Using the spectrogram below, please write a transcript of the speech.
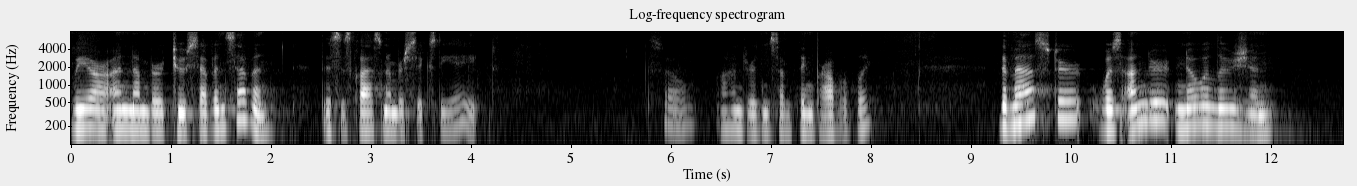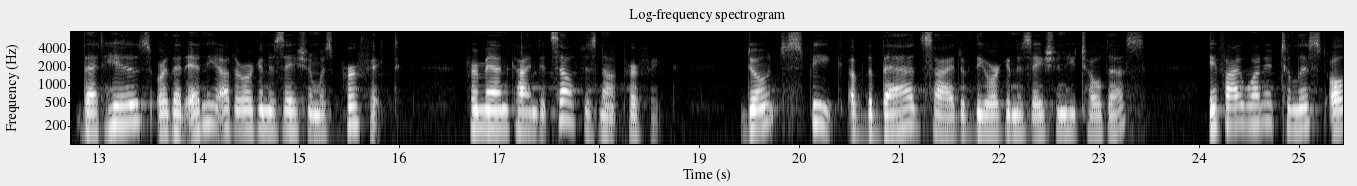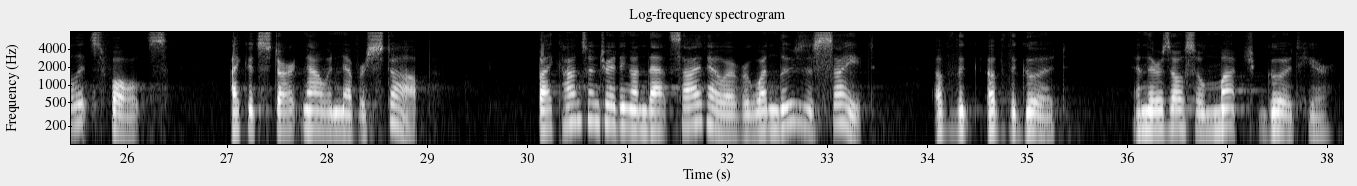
We are on number 277. This is class number 68. So, a hundred and something probably. The Master was under no illusion that his or that any other organization was perfect, for mankind itself is not perfect. Don't speak of the bad side of the organization, he told us. If I wanted to list all its faults, I could start now and never stop. By concentrating on that side, however, one loses sight of the, of the good. And there is also much good here.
